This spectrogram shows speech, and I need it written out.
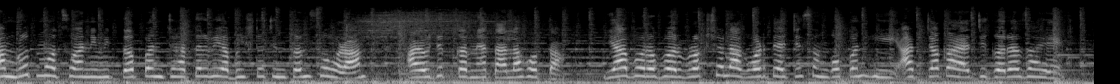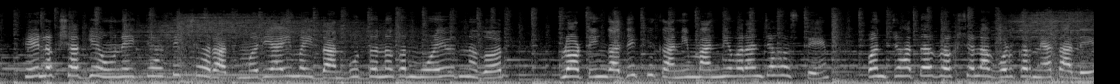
अमृत महोत्सवानिमित्त पंच्याहत्तरवी अभिष्ट चिंतन सोहळा आयोजित करण्यात आला होता. याबरोबर वृक्ष लागवड त्याचे संगोपन ही आजच्या काळाची गरज आहे. हे लक्षात घेऊन ऐतिहासिक शहरात मर्याई मैदान बुद्धनगर मुळे नगर प्लॉटिंग आदी ठिकाणी मान्यवरांच्या हस्ते पंचाहत्तर वृक्ष लागवड करण्यात आले.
